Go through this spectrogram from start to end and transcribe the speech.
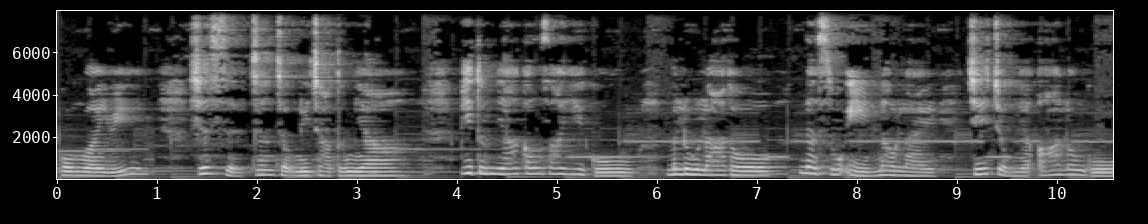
ဖုံးလွှမ်း၍ရက်စက်ကြမ်းကြုတ်နေကြသူများပြည်သူများကောင်းစားရေးကို မလူလာသောနှက်ဆိုးဤနောက်လိုက်ကြေးကြုံများအားလုံးကို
